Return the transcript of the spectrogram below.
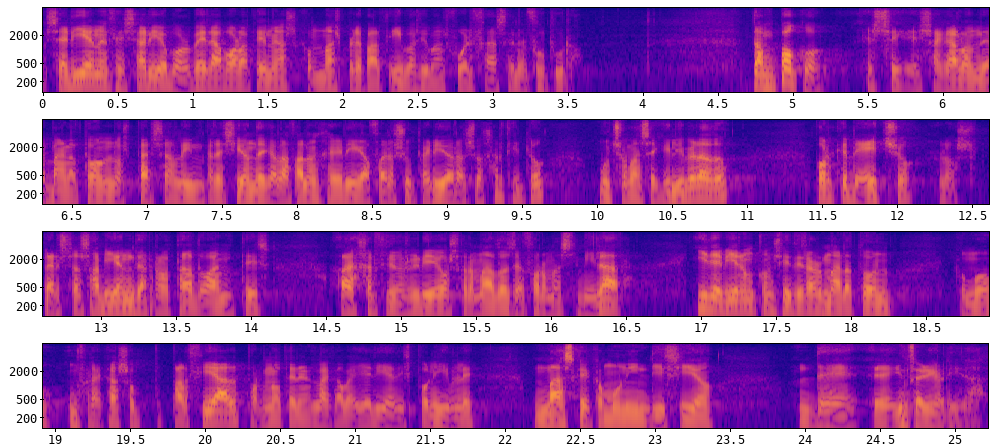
sería necesario volver a por Atenas con más preparativos y más fuerzas en el futuro. Tampoco sacaron de Maratón los persas la impresión de que la falange griega fuera superior a su ejército, mucho más equilibrado, porque de hecho los persas habían derrotado antes a ejércitos griegos armados de forma similar y debieron considerar Maratón como un fracaso parcial por no tener la caballería disponible, más que como un indicio de eh, inferioridad.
